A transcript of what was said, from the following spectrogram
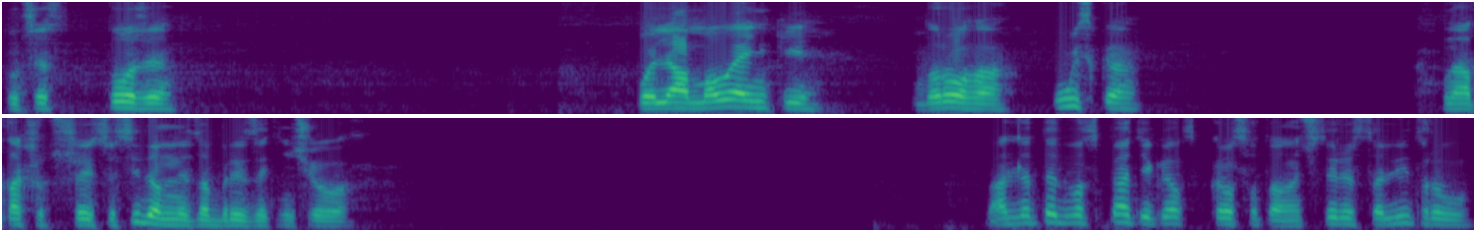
Тут ще теж поля маленькі, дорога вузька. Ну, а так, щоб ще й сусідам не забризати нічого. А для Т-25 якраз красота на 400 літрів.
